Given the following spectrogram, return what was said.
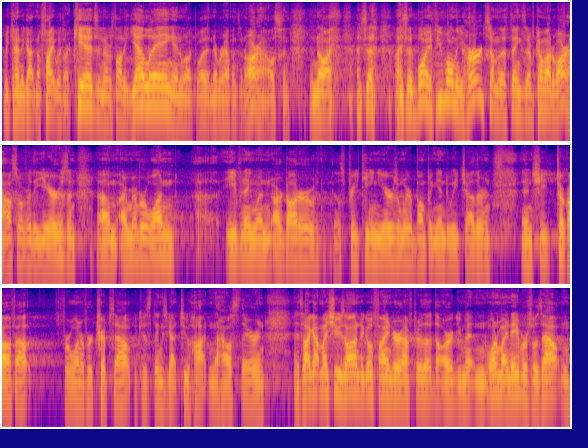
we kind of got in a fight with our kids and there was a lot of yelling. And we're like, well, that never happens in our house. And, and no, I, I, said, I said, boy, if you've only heard some of the things that have come out of our house over the years. And um, I remember one uh, evening when our daughter, those preteen years, and we were bumping into each other, and, and she took off out for one of her trips out because things got too hot in the house there. And, and so I got my shoes on to go find her after the, the argument. And one of my neighbors was out, and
